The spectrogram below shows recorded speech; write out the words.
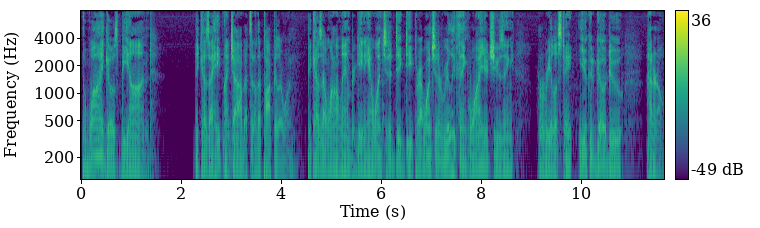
The why goes beyond because I hate my job. That's another popular one. Because I want a Lamborghini. I want you to dig deeper. I want you to really think why you're choosing real estate. You could go do, I don't know,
